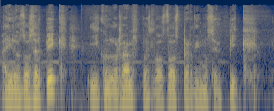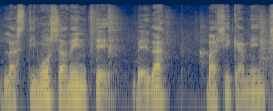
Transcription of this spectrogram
ahí los dos el pick y con los Rams, pues los dos perdimos el pick. Lastimosamente, ¿verdad? Básicamente.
